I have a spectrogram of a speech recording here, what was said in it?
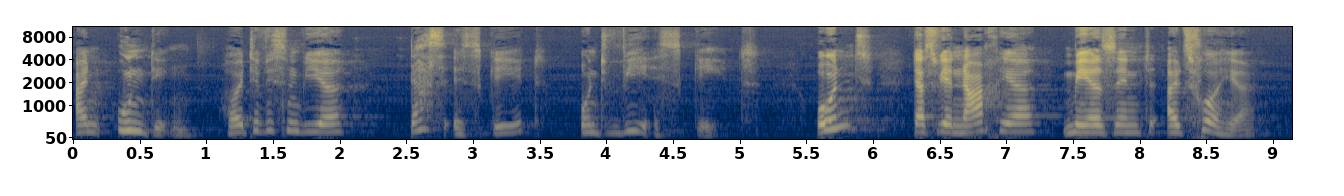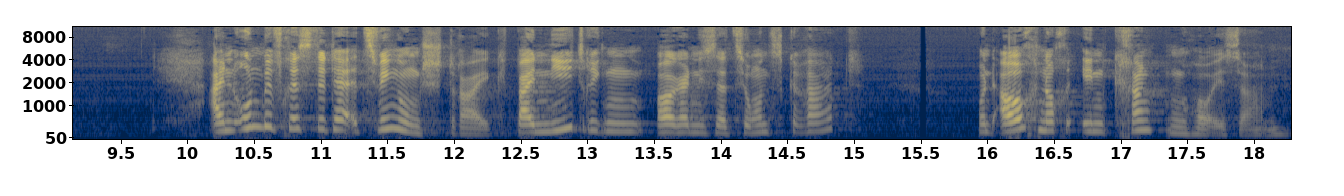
ein Unding. Heute wissen wir, dass es geht und wie es geht. Und dass wir nachher mehr sind als vorher. Ein unbefristeter Erzwingungsstreik bei niedrigem Organisationsgrad und auch noch in Krankenhäusern.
